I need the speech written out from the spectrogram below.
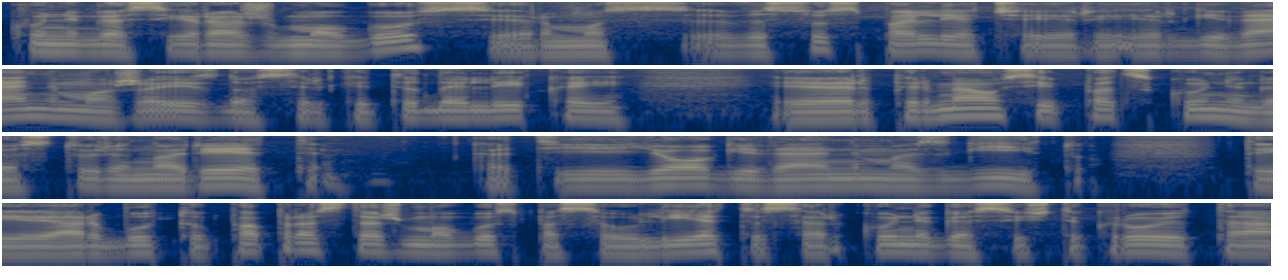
kunigas yra žmogus ir mus visus paliečia ir, ir gyvenimo žaizdos ir kiti dalykai. Ir pirmiausiai pats kunigas turi norėti, kad į jo gyvenimas gytų. Tai ar būtų paprastas žmogus, pasaulietis, ar kunigas iš tikrųjų tą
